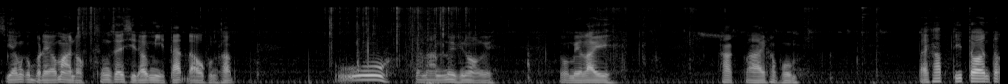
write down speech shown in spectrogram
เสียมกับบไดเอามาดอกสงสัยสีดาวมีตัดเอาคุณครับอู้สนั่นเลยพี่น้องเลยโนเมลัยคักลายครับผมไปครับติดตอนต่อ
